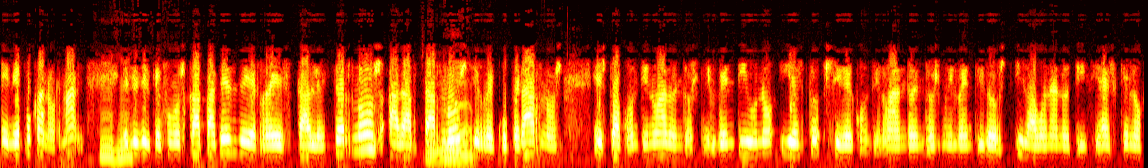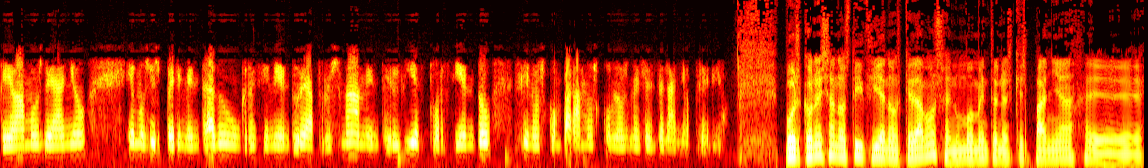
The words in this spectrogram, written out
en época normal. Es decir, que fuimos capaces de restablecernos, adaptarnos y recuperarnos. Esto ha continuado en 2021 y esto sigue continuando en 2022 y la buena noticia es que en lo que llevamos de año hemos experimentado un crecimiento de aproximadamente el 10% si nos comparamos con los meses del año previo. Pues con esa noticia nos quedamos en un momento en el que España, eh,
